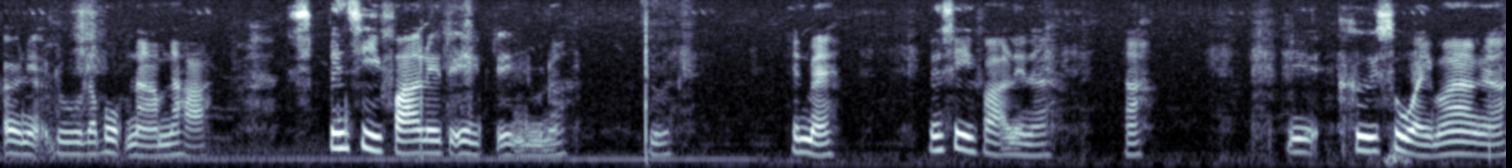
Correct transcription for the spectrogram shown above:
เออเนี่ยดูระบบน้ำนะคะ เป็นสีฟ้าเลยตัวเองตัวเองดูนะดูเห็นไหมเป็นสีฟ้าเลยนะนะนี่คือสวยมากนะ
